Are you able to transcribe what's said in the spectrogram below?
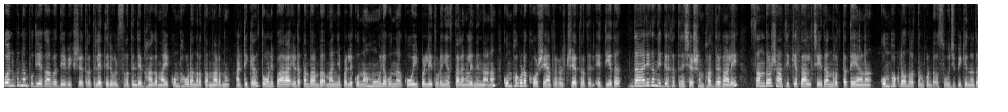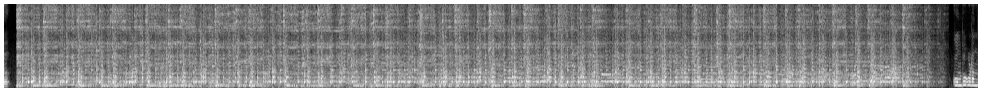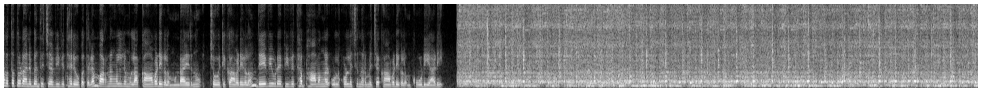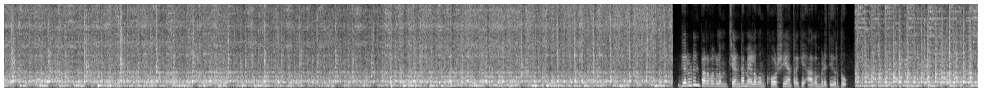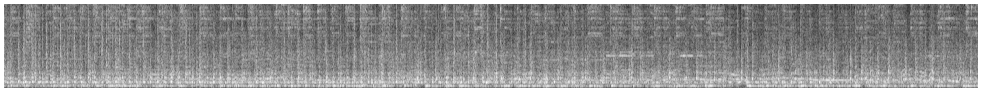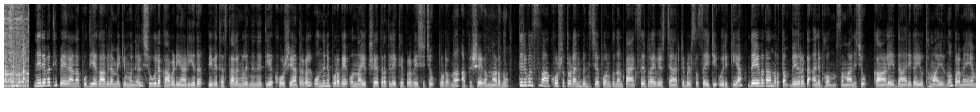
പൊൻകുന്നം പുതിയകാവ് ദേവീക്ഷേത്രത്തിലെ തിരുവുത്സവത്തിന്റെ ഭാഗമായി കുംഭകുട നൃത്തം നടന്നു. അട്ടിക്കൽ തോണിപ്പാറ ഇടത്തമ്പറമ്പ് മഞ്ഞപ്പള്ളിക്കുന്ന് മൂലകുന്ന് കോയിപ്പള്ളി തുടങ്ങിയ സ്ഥലങ്ങളിൽ നിന്നാണ് കുംഭകുട ഘോഷയാത്രകൾ ക്ഷേത്രത്തിൽ എത്തിയത്. ദാരിക നിഗ്രഹത്തിന് ശേഷം ഭദ്രകാളി സന്തോഷാധിക്യത്താൽ ചെയ്ത നൃത്തത്തെയാണ് കുംഭകുട നൃത്തം കൊണ്ട് സൂചിപ്പിക്കുന്നത്. കുംഭകുട നൃത്തത്തോടനുബന്ധിച്ച് വിവിധ രൂപത്തിലും വർണങ്ങളിലുമുള്ള കാവടികളും ഉണ്ടായിരുന്നു. ചോറ്റിക്കാവടികളും ദേവിയുടെ വിവിധ ഭാവങ്ങൾ ഉൾക്കൊള്ളിച്ച് നിർമ്മിച്ച കാവടികളും കൂടിയാടി. ഗരുഡൻ പറവകളും ചെണ്ടമേളവും ഘോഷയാത്രയ്ക്ക് അകമ്പടി തീർത്തു. നിരവധി പേരാണ് പുതിയ കാവിലമ്മയ്ക്ക് മുന്നിൽ ശൂലക്കാവടിയാടിയത് വിവിധ സ്ഥലങ്ങളിൽ നിന്നെത്തിയ ഘോഷയാത്രകൾ ഒന്നിനു പുറകെ ഒന്നായി ക്ഷേത്രത്തിലേക്ക് പ്രവേശിച്ചു. തുടർന്ന് അഭിഷേകം നടന്നു. തിരുവുത്സവ ആഘോഷത്തോടനുബന്ധിച്ച് Ponkunnam taxi drivers charitable society ഒരുക്കിയ ദേവതാ നൃത്തം വേറിട്ട അനുഭവം സമ്മാനിച്ചു. കാളി ദാരിക യുദ്ധമായിരുന്നു പ്രമേയം.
